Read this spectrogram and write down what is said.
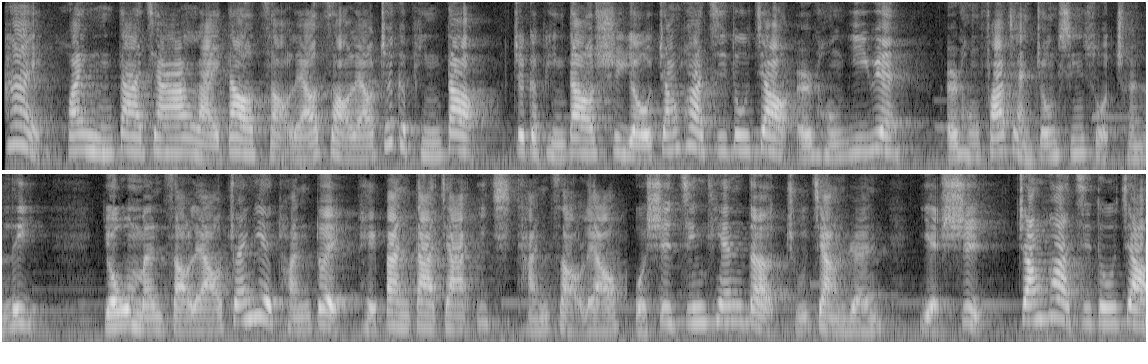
嗨，欢迎大家来到早聊早聊这个频道。这个频道是由彰化基督教儿童医院儿童发展中心所成立。由我们早疗专业团队陪伴大家一起谈早疗。我是今天的主讲人，也是彰化基督教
